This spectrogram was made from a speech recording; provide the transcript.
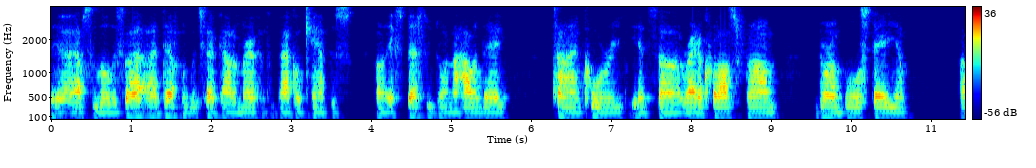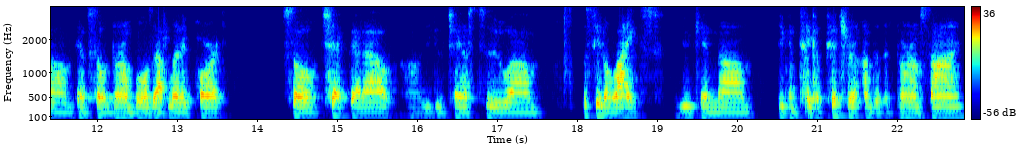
Yeah, absolutely. So I, I definitely would check out American Tobacco Campus, uh, especially during the holiday time, Corey. It's uh, right across from Durham Bulls Stadium. Um, and so Durham Bulls Athletic Park. So check that out. Uh, you get a chance to um, to see the lights. You can um, you can take a picture under the Durham sign.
